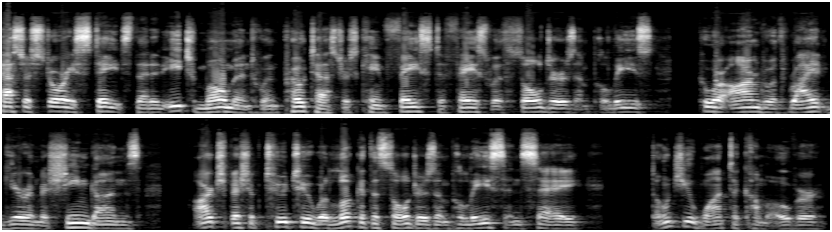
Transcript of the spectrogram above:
Pastor Storey states that at each moment when protesters came face to face with soldiers and police who were armed with riot gear and machine guns, Archbishop Tutu would look at the soldiers and police and say, don't you want to come over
